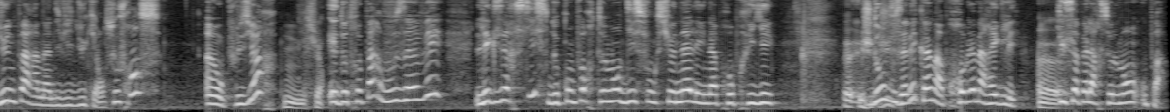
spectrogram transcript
d'une part, un individu qui est en souffrance un ou plusieurs. Hmm, et d'autre part, vous avez l'exercice de comportements dysfonctionnels et inappropriés. Euh, Donc vous avez quand même un problème à régler, euh, qu'il s'appelle harcèlement ou pas.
